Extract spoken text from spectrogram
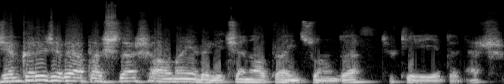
Cem Karaca ve Apaşlar Almanya'da geçen 6 ayın sonunda Türkiye'ye döner.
